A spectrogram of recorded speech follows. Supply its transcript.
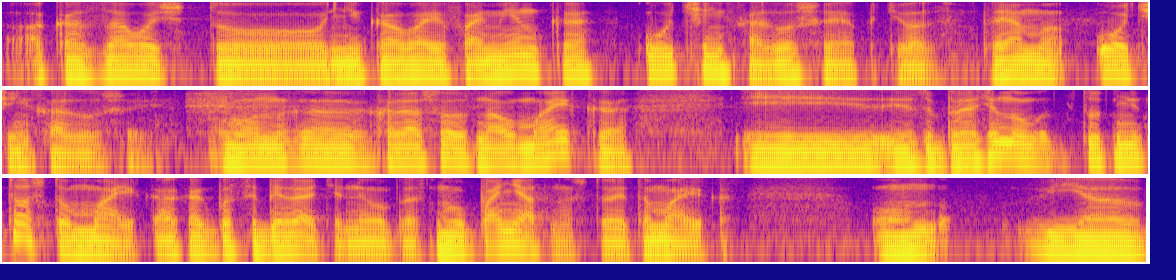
Оказалось, что Николай Фоменко очень хороший актер. Прямо очень хороший. Он э, хорошо знал Майка и изобразил, ну, тут не то, что Майк, а как бы собирательный образ. Ну, понятно, что это Майк. Он, я,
